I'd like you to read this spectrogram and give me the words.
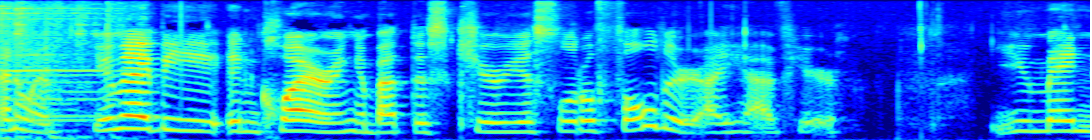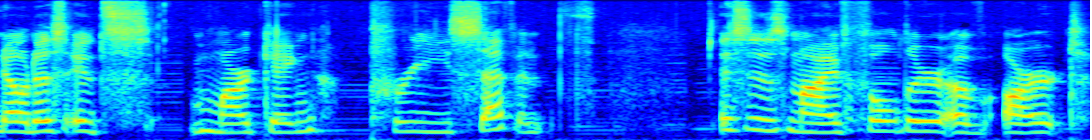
Anyway, you may be inquiring about this curious little folder I have here. You may notice it's marking pre 7th. This is my folder of art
